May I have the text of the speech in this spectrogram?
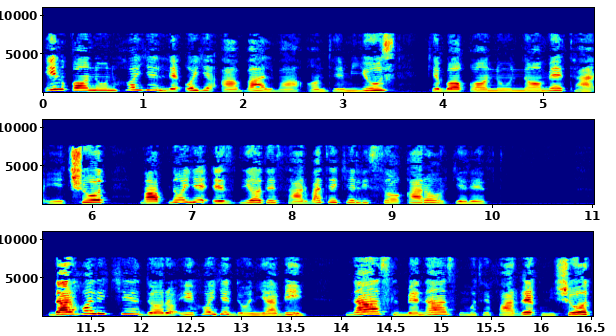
این قانونهای لعوی اول و آنتمیوس که با قانون نامه تایید شد مبنای ازدیاد ثروت کلیسا قرار گرفت. در حالی که دارایی های دنیوی نسل به نسل متفرق می‌شد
